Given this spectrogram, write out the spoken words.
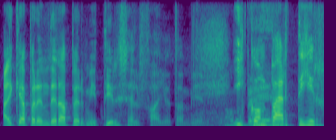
Hay que aprender a permitirse el fallo también. Y compartir.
